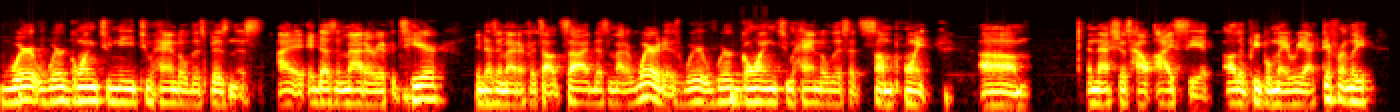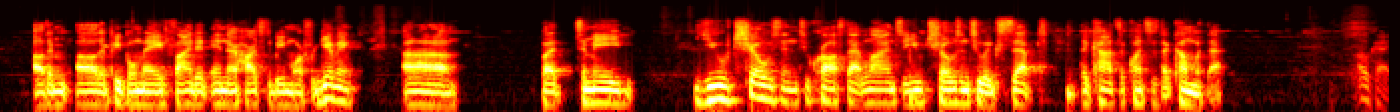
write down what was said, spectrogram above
we're we're going to need to handle this business. I it doesn't matter if it's here. It doesn't matter if it's outside. It doesn't matter where it is. We're we're going to handle this at some point. Um and that's just how i see it. Other people may react differently. Other other people may find it in their hearts to be more forgiving. Uh, but to me, you've chosen to cross that line, so you've chosen to accept the consequences that come with that. Okay.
